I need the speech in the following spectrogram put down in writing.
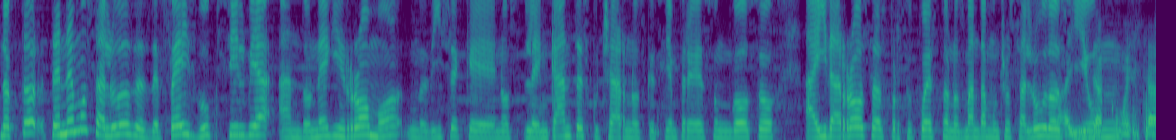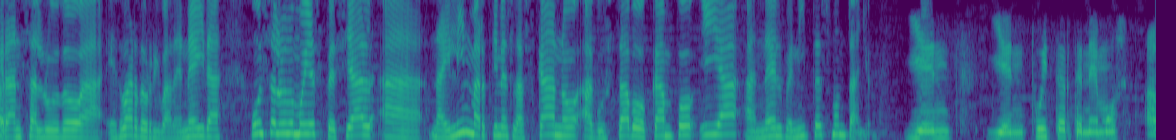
Doctor, tenemos saludos desde Facebook. Silvia Andonegui Romo nos dice que nos le encanta escucharnos, que siempre es un gozo. Aida Rosas, por supuesto, nos manda muchos saludos y un gran saludo a Eduardo Rivadeneira. Un saludo muy especial a Nailín Martínez Lascano, a Gustavo Ocampo y a Anel Benítez Montaño. Y en, y en Twitter tenemos a,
